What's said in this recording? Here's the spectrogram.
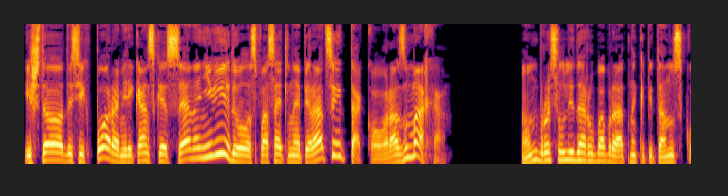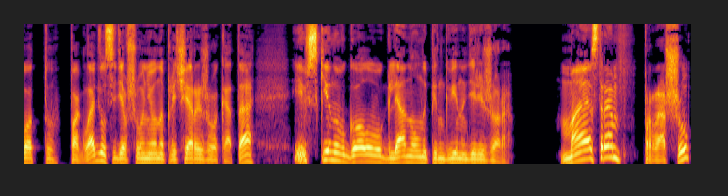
И что до сих пор американская сцена не видывала спасательной операции такого размаха. Он бросил ледоруб обратно капитану Скотту, погладил сидевшего у него на плече рыжего кота и, вскинув голову, глянул на пингвина-дирижера. «Маэстро, прошу».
